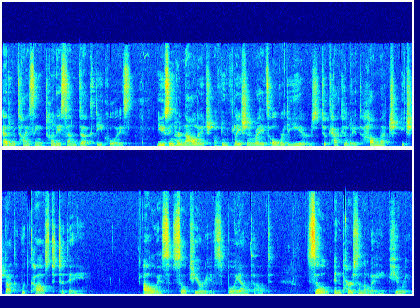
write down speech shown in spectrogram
advertising 20 cent duck decoys, using her knowledge of inflation rates over the years to calculate how much each duck would cost today. Always so curious, Boyan thought, so impersonally curious.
